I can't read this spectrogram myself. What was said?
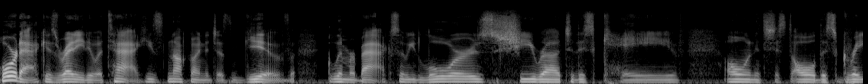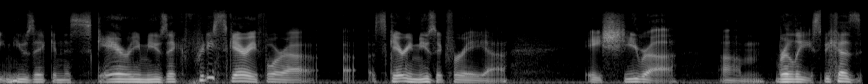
Hordak is ready to attack. He's not going to just give Glimmer back. So he lures She-Ra to this cave. Oh, and it's just all this great music and this scary music. Pretty scary for a, a scary music for a uh, a She-Ra um, release because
